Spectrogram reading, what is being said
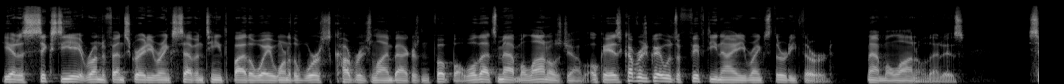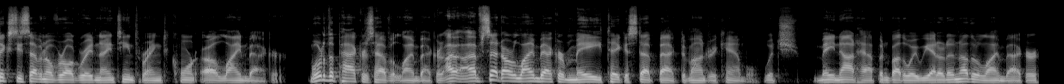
He had a 68 run defense grade. He ranked 17th, by the way, one of the worst coverage linebackers in football. Well, that's Matt Milano's job. Okay, his coverage grade was a 59. He ranks 33rd. Matt Milano, that is. 67 overall grade, 19th ranked corner, uh, linebacker. What do the Packers have at linebacker? I, have said our linebacker may take a step back, De'Vondre Campbell, which may not happen. By the way, we added another linebacker.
